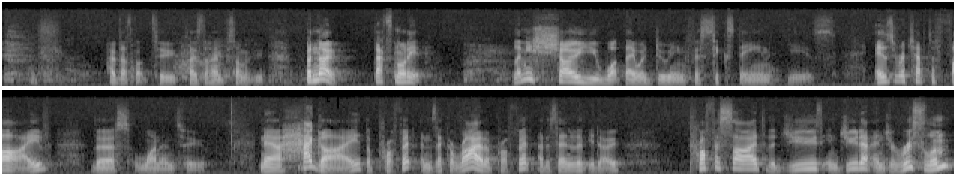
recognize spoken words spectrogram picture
Hope that's not too close to home for some of you. But no, that's not it. Let me show you what they were doing for 16 years. Ezra chapter 5, verse 1 and 2. Now, Haggai the prophet and Zechariah the prophet, a descendant of Iddo, prophesied to the Jews in Judah and Jerusalem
